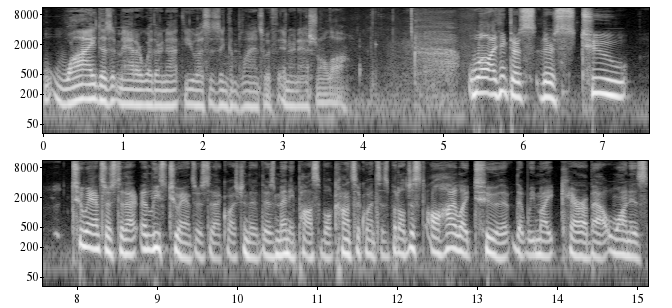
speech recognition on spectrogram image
why does it matter whether or not the U.S. is in compliance with international law? Well, I think there's there's two two answers to that, at least two answers to that question. There, there's many possible consequences, but I'll just I'll highlight two that, that we might care about. One is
